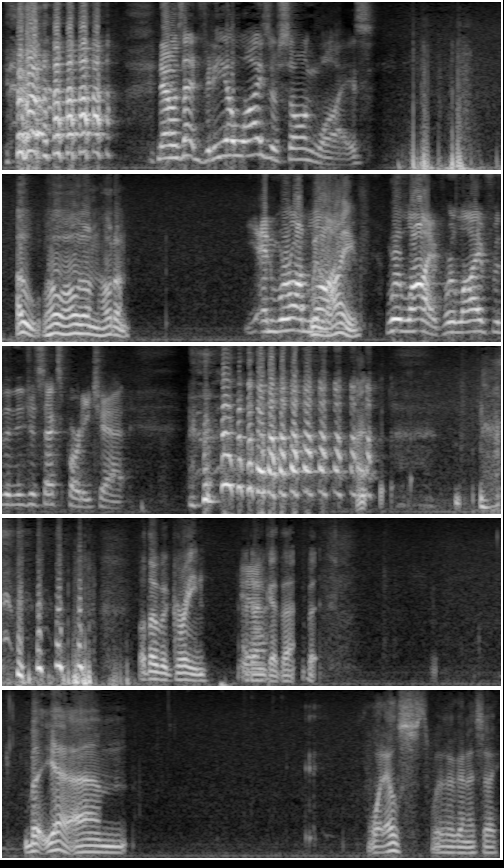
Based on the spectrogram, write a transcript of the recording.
now, is that video wise or song wise? Oh, oh, hold on, hold on. And we're on We're live. live. We're live. We're live for the Ninja Sex Party chat. Although we're green, I don't get that, but but yeah. Um, what else was I going to say?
